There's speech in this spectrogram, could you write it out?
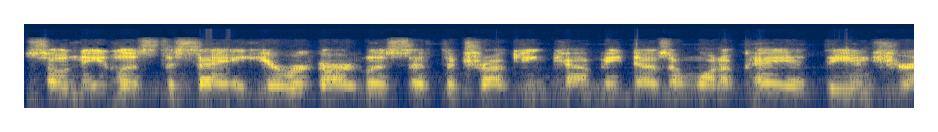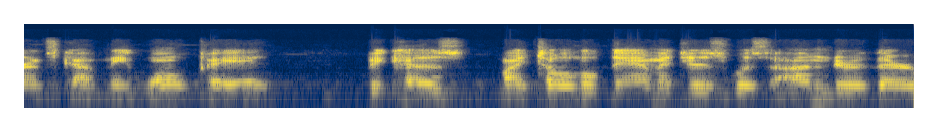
so needless to say here regardless if the trucking company doesn't want to pay it the insurance company won't pay it because my total damages was under their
